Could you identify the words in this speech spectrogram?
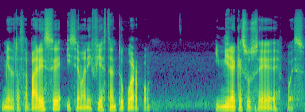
mientras aparece y se manifiesta en tu cuerpo y mira qué sucede después.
